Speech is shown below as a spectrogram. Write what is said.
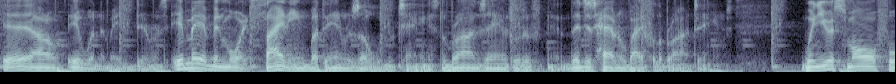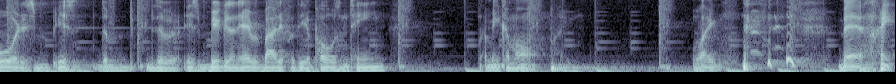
yeah, I don't. It wouldn't have made a difference. It may have been more exciting, but the end result wouldn't have changed. LeBron James would have. They just have nobody for LeBron James. When you're a small forward, is is the, the is bigger than everybody for the opposing team. I mean, come on, like, like, man, like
